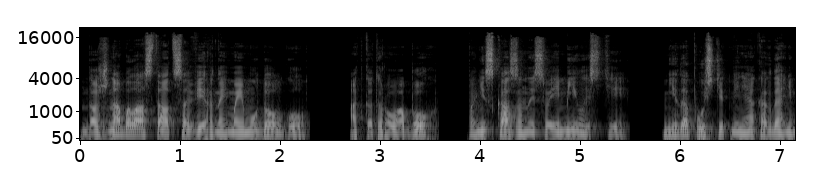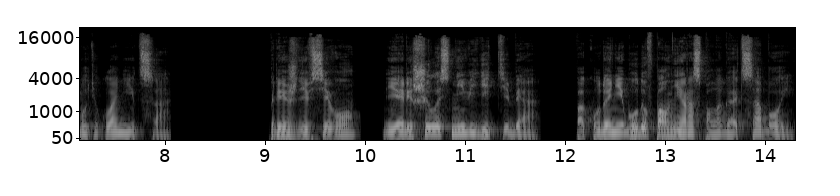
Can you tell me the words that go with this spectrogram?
должна была остаться верной моему долгу, от которого Бог, по несказанной своей милости, не допустит меня когда-нибудь уклониться. Прежде всего, я решилась не видеть тебя, покуда не буду вполне располагать собой.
